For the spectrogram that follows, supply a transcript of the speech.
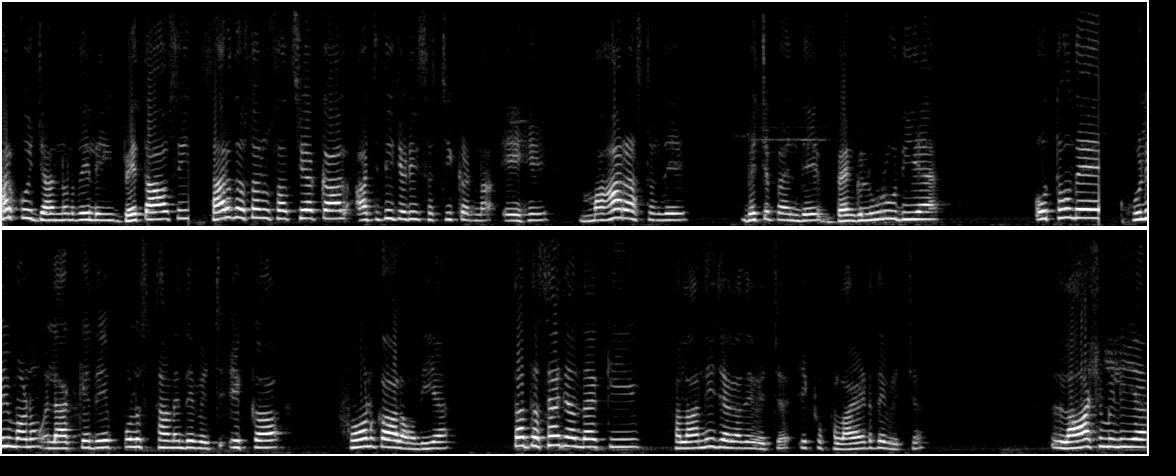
ਹਰ ਕੋਈ ਜਾਣਨ ਦੇ ਲਈ ਬੇਤਾਬ ਸੀ। ਸਾਰੇ ਦੋਸਤਾਂ ਨੂੰ ਸਤਿ ਸ਼੍ਰੀ ਅਕਾਲ। ਅੱਜ ਦੀ ਜਿਹੜੀ ਸੱਚੀ ਘਟਨਾ ਇਹ ਮਹਾਰਾਸ਼ਟਰ ਦੇ ਵਿੱਚ ਪੈਂਦੇ ਬੈਂਗਲੁਰੂ ਦੀ ਹੈ। ਉੱਥੋਂ ਦੇ ਹੁਲੀਮਾਣੂ ਇਲਾਕੇ ਦੇ ਪੁਲਿਸ ਥਾਣੇ ਦੇ ਵਿੱਚ ਇੱਕ ਫੋਨ ਕਾਲ ਆਉਂਦੀ ਹੈ। ਤਾਂ ਦੱਸਿਆ ਜਾਂਦਾ ਕਿ ਫਲਾਨੀ ਜਗ੍ਹਾ ਦੇ ਵਿੱਚ ਇੱਕ ਫਲਾਈਟ ਦੇ ਵਿੱਚ ਲਾਸ਼ ਮਿਲੀ ਹੈ।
